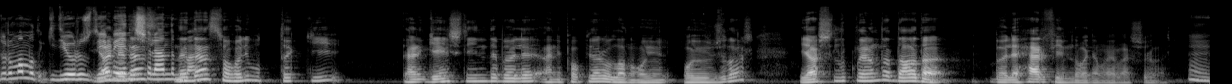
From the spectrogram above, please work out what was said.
duruma mı gidiyoruz diye ya bir neden, endişelendim ben. nedense Hollywood'daki yani gençliğinde böyle hani popüler olan oyun, oyuncular yaşlılıklarında daha da böyle her filmde oynamaya başlıyorlar. Hmm.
